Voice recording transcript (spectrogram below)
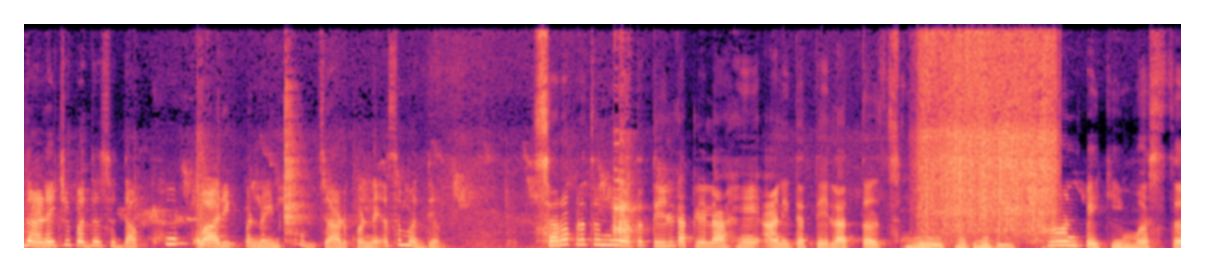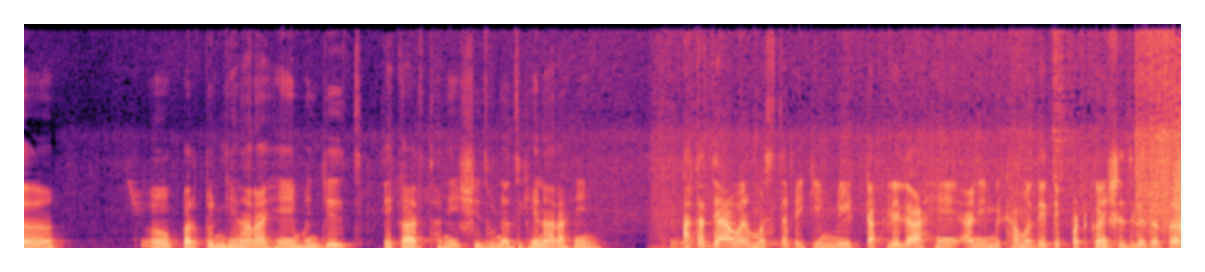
दाण्याची पद्धतसुद्धा खूप बारीक पण नाही खूप जाड पण नाही असं मध्यम. सर्वप्रथम मी आता तेल टाकलेलं आहे आणि त्या तेलातच मी ही भेंडी छानपैकी मस्त परतून घेणार आहे म्हणजेच एका अर्थाने शिजूनच घेणार आहे. आता त्यावर मस्तपैकी मीठ टाकलेलं आहे आणि मिठामध्ये ते पटकन शिजलं जातं.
